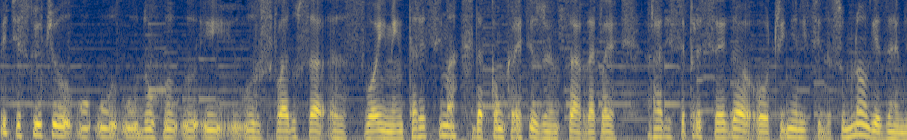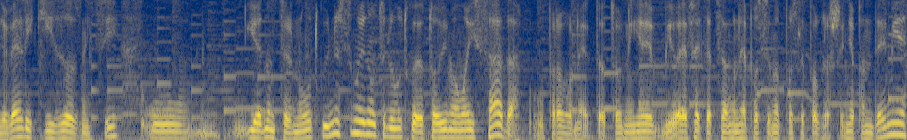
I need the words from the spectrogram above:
već isključivo u, u, u duhu i u skladu sa e, svojim interesima. Da konkretizujem stvar, dakle, radi se pre svega o činjenici da su mnoge zemlje veliki izvoznici u jednom trenutku i ne samo u jednom trenutku, to imamo i sada, upravo ne, to, to nije bio efekat samo neposredno posle proglašenja pandemije,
